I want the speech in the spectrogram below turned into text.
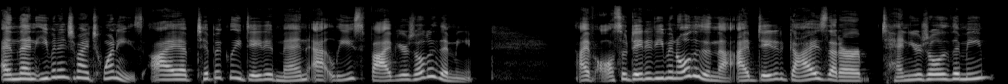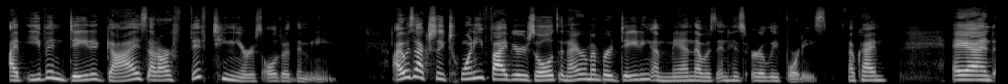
And then even into my 20s, I have typically dated men at least five years older than me. I've also dated even older than that. I've dated guys that are 10 years older than me. I've even dated guys that are 15 years older than me. I was actually 25 years old and I remember dating a man that was in his early 40s. Okay. And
